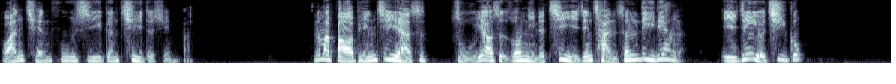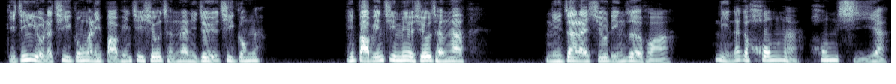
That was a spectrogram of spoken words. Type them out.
完全呼吸跟气的循环。那么保平气啊，是主要是说你的气已经产生力量了，已经有气功，已经有了气功啊，你保平气修成了，你就有气功了。你保平气没有修成啊？你再来修灵热华，你那个轰啊烘习呀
